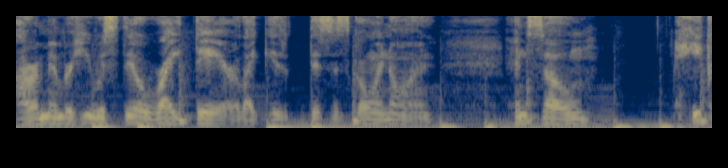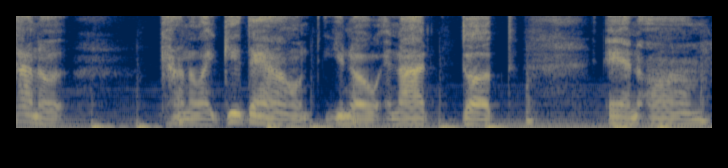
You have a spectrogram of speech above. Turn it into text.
I remember he was still right there, like this is going on. And so he kind of, kind of like, get down, you know, and I ducked. And, um,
